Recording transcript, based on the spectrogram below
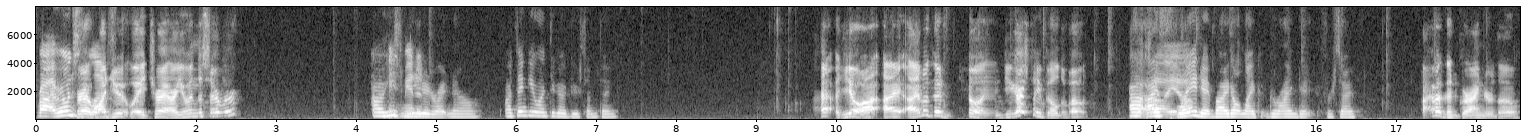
Bro, everyone just Trent, left. why'd you wait? Trent, are you in the server? Oh, he's, He's muted. muted right now. I think he went to go do something. I, yo, I, I, I have a good. Yo, do you guys play Build a Boat? Uh, Yeah, I've yeah. played it, but I don't like grind it for se. I have a good grinder though.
